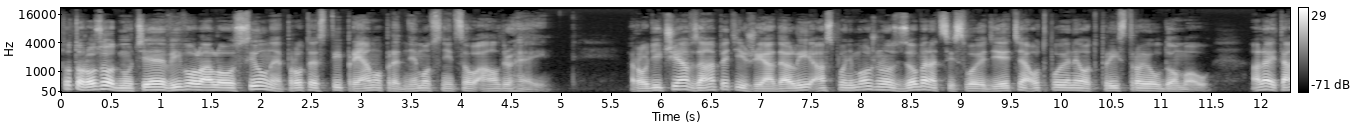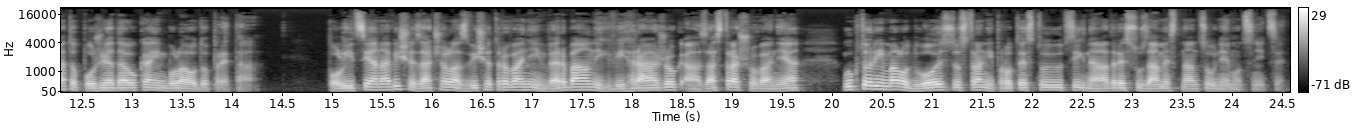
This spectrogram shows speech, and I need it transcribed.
Toto rozhodnutie vyvolalo silné protesty priamo pred nemocnicou Alderhay. Rodičia v zápäti žiadali aspoň možnosť zobrať si svoje dieťa odpojené od prístrojov domov – ale aj táto požiadavka im bola odopretá. Polícia navyše začala s vyšetrovaním verbálnych vyhrážok a zastrašovania, ku ktorým malo dôjsť zo strany protestujúcich na adresu zamestnancov nemocnice.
